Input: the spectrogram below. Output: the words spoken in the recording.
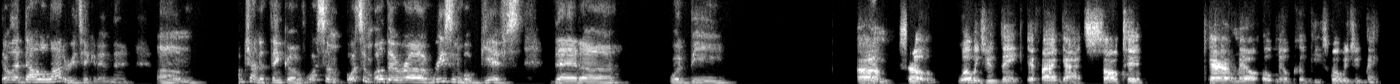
Throw that dollar lottery ticket in there. Um, I'm trying to think of what's some what's some other uh reasonable gifts that uh would be um so what would you think if I got salted caramel oatmeal cookies? What would you think?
